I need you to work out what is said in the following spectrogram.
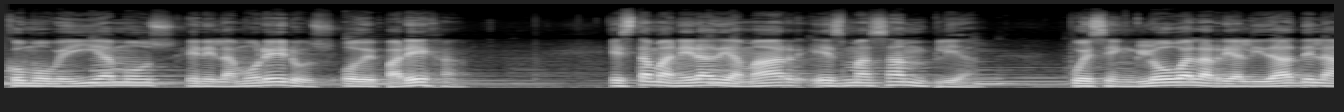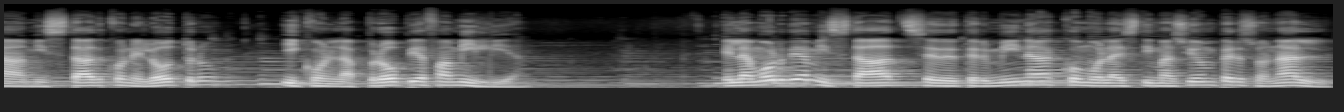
como veíamos en el amor eros o de pareja. Esta manera de amar es más amplia, pues engloba la realidad de la amistad con el otro y con la propia familia. El amor de amistad se determina como la estimación personal,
